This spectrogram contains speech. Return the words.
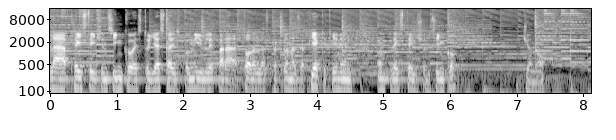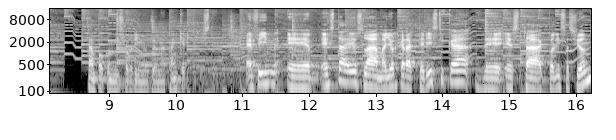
la PlayStation 5 esto ya está disponible para todas las personas de a pie que tienen un PlayStation 5. Yo no. Tampoco mi sobrino Jonathan, qué triste. En fin, eh, esta es la mayor característica de esta actualización.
